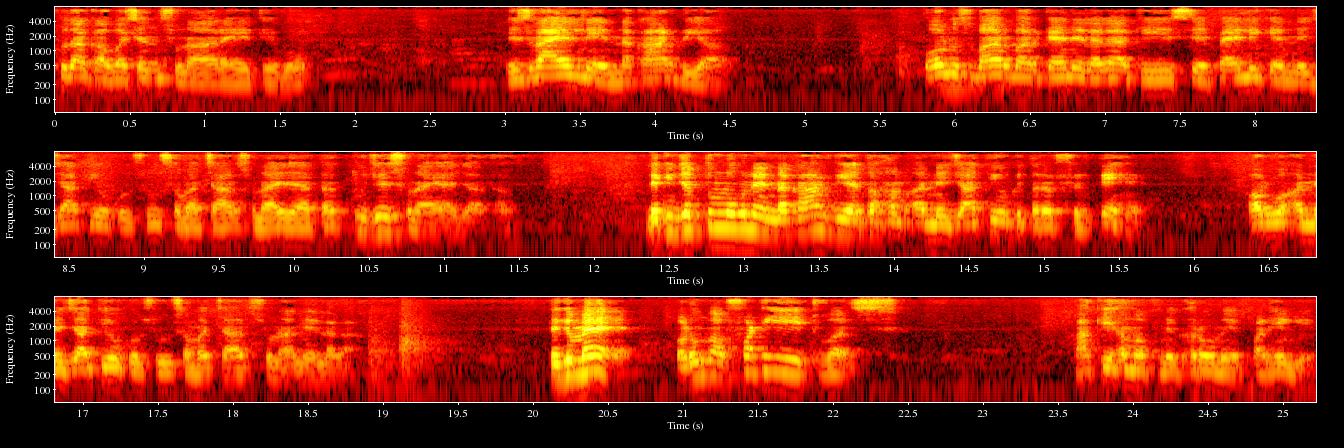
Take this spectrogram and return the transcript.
खुदा का वचन सुना रहे थे वो। इसराइल ने नकार दिया। उस बार बार कहने लगा कि इससे पहले के अन्य जातियों को सुसमाचार सुनाया जाता, तुझे सुनाया जाता। लेकिन जब तुम लोगों ने नकार दिया तो हम अन्य जातियों की तरफ़ फिरते हैं और वो अन्य जातियों को सुसमाचार सुनाने लगा। लेकिन मैं पढ़ूँगा फोर्टी एट वर्ष बाकी हम अपने घरों में पढ़ेंगे।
